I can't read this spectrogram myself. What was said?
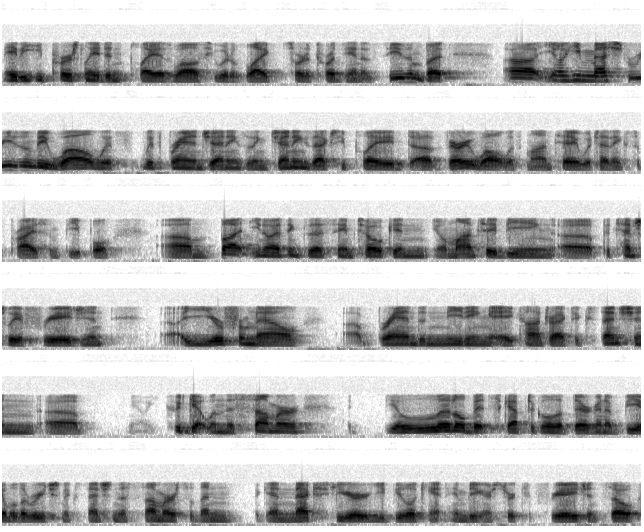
maybe he personally didn't play as well as he would have liked sort of towards the end of the season, but. Uh, you know, he meshed reasonably well with, with Brandon Jennings. I think Jennings actually played uh, very well with Monta, which I think surprised some people. Um, but, you know, I think the same token, you know, Monta being uh, potentially a free agent uh, a year from now, uh, Brandon needing a contract extension, uh, you know, he could get one this summer. I'd be a little bit skeptical that they're going to be able to reach an extension this summer. So then again, next year you'd be looking at him being a restricted free agent. So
